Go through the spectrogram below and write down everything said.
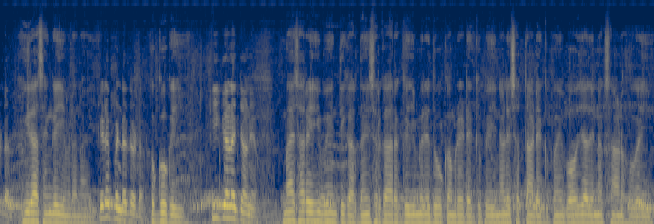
ਤੁਹਾਡਾ? ਹੀਰਾ ਸਿੰਘ ਹੈ ਜੀ ਮੇਰਾ ਨਾਮ ਜੀ। ਕਿਹੜਾ ਪਿੰਡ ਹੈ ਤੁਹਾਡਾ? ਉੱਗੋ ਗਈ ਕੀ ਕਹਿਣਾ ਚਾਹੁੰਦੇ ਹੋ? ਮੈਂ ਸਰ ਇਹੀ ਬੇਨਤੀ ਕਰਦਾ ਜੀ ਸਰਕਾਰ ਅੱਗੇ ਜੀ ਮੇਰੇ ਦੋ ਕਮਰੇ ਡਿੱਗ ਪਏ ਜੀ, ਨਾਲੇ ਛੱਤਾਂ ਡਿੱਗ ਪਈ ਬਹੁਤ ਜ਼ਿਆਦਾ ਨੁਕਸਾਨ ਹੋ ਗਿਆ ਜੀ।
